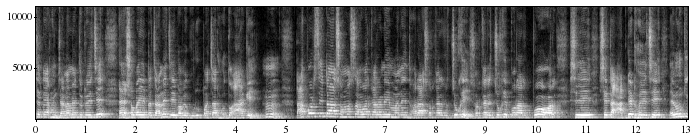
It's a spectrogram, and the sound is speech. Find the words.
সেটা এখন জানা মেথড হয়েছে। হ্যাঁ সবাই এটা জানে যে এইভাবে গুরু পাচার হতো আগে। হুম, তারপর সেটা সমস্যা হওয়ার কারণে মানে ধরা সরকারের চোখে সরকারের চোখে পড়ার পর সে সেটা আপডেট হয়েছে এবং কি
